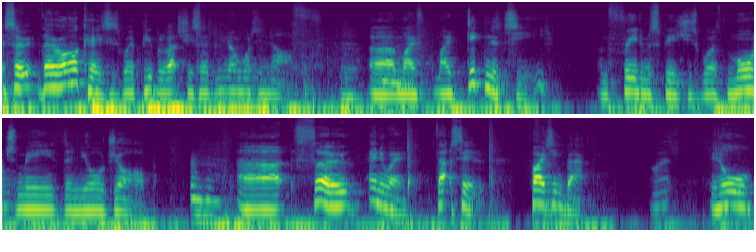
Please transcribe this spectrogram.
So there are cases where people have actually said, you know what, enough. Mm. Uh, mm. My, my dignity and freedom of speech is worth more to me than your job. Mm-hmm. Uh, so anyway, that's it. Fighting back, right? In all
